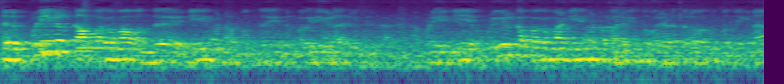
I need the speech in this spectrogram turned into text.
சில புலிகள் காப்பகமா வந்து நீதிமன்றம் வந்து இந்த பகுதிகளை அறிவிச்சிருக்காங்க. அப்படி நீ புலிகள் காப்பகமா நீதிமன்றம் அறிவித்த ஒரு இடத்துல வந்து பாத்தீங்கன்னா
